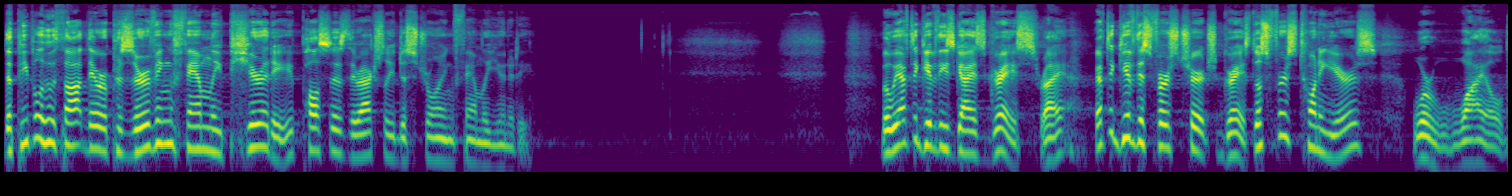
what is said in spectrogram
The people who thought they were preserving family purity, Paul says they're actually destroying family unity. But we have to give these guys grace, right? We have to give this first church grace. Those first 20 years were wild.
